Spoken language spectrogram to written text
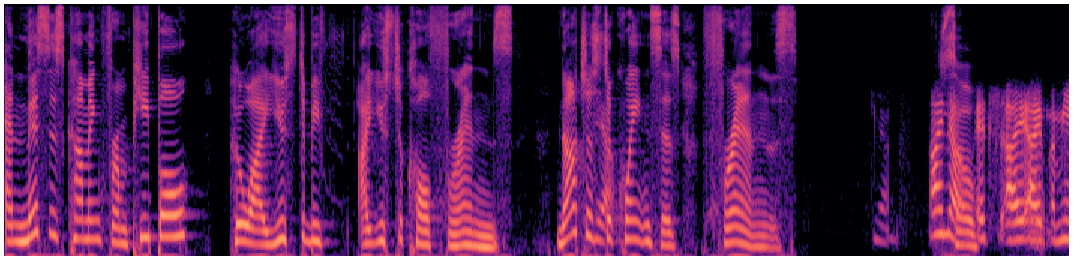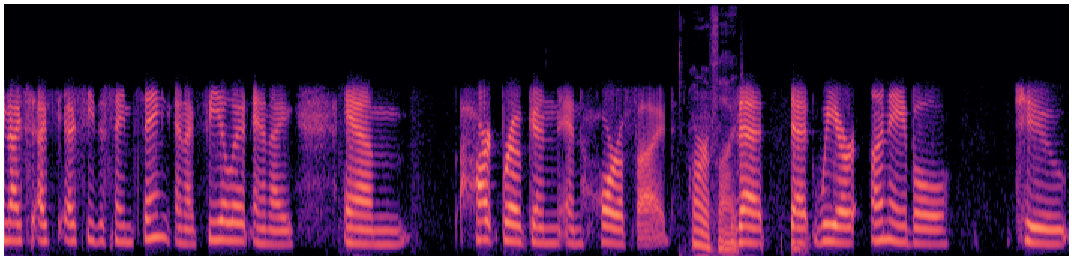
And this is coming from people who I used to be I used to call friends. Not just Yeah. acquaintances, friends. Yeah, I know. So- it's I, I I mean I, I I see the same thing and I feel it and I am heartbroken and horrified Horrified. that that we are unable to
